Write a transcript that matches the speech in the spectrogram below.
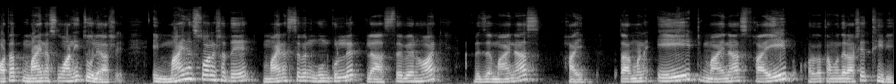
অর্থাৎ মাইনাস ওয়ানই চলে আসে। এই মাইনাস ওয়ানের সাথে মাইনাস সেভেন গুণ করলে প্লাস সেভেন হয়, আর যে মাইনাস ফাইভ তার মানে এইট মাইনাস ফাইভ অর্থাৎ আমাদের আসে থ্রি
